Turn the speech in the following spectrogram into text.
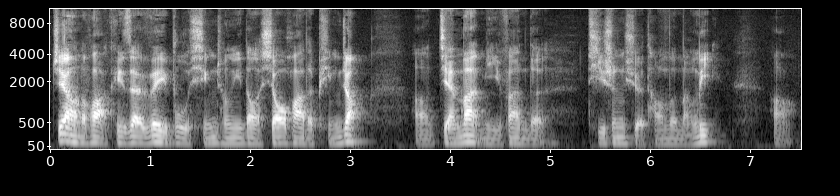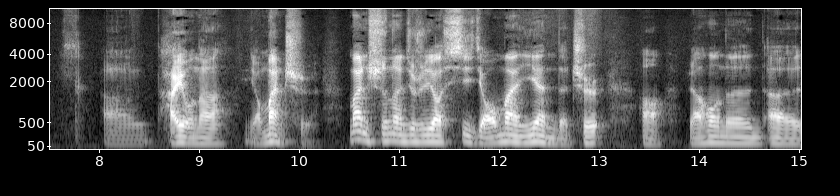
这样的话，可以在胃部形成一道消化的屏障啊，减慢米饭的提升血糖的能力啊啊。还有呢，要慢吃，慢吃呢就是要细嚼慢咽的吃啊。然后呢，呃，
